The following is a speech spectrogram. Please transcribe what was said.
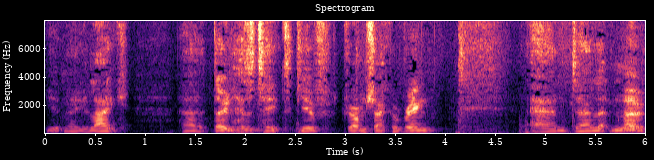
you know you like uh, don't hesitate to give Drum Shack a ring and uh, let them know.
